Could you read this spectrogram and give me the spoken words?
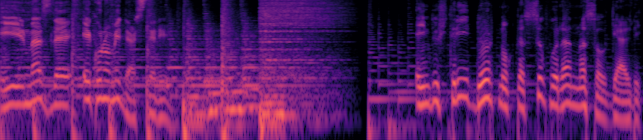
İğilmez'le Ekonomi Dersleri Endüstri 4.0'a nasıl geldik?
